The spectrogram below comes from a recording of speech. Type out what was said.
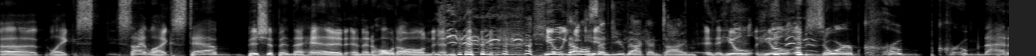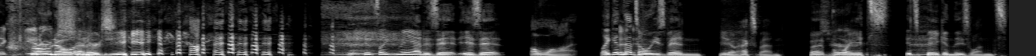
uh, like Psylocke, stab Bishop in the head, and then hold on, and then he'll That'll he'll, send you back in time. and he'll he'll absorb chrom- chromatic Chrono energy. energy. it's like, man, is it is it a lot? Like, and that's always been you know X Men, but Sure. boy, it's it's big in these ones.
